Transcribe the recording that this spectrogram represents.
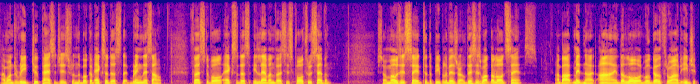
I want to read two passages from the book of Exodus that bring this out. First of all, Exodus 11, verses 4 through 7. So Moses said to the people of Israel, This is what the Lord says About midnight, I, the Lord, will go throughout Egypt.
